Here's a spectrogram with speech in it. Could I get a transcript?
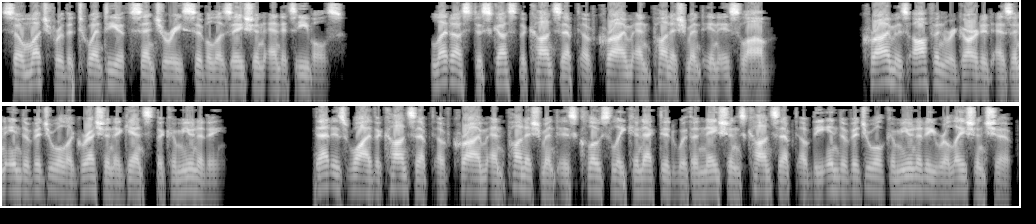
So much for the 20th century civilization and its evils. Let us discuss the concept of crime and punishment in Islam. Crime is often regarded as an individual aggression against the community. That is why the concept of crime and punishment is closely connected with a nation's concept of the individual-community relationship.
